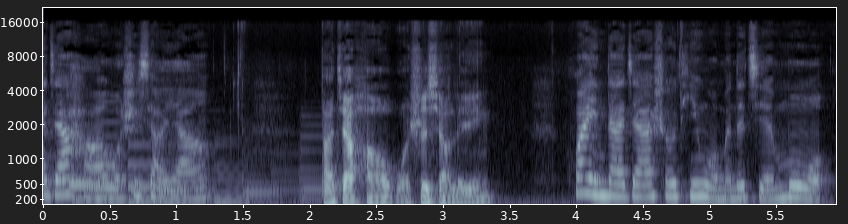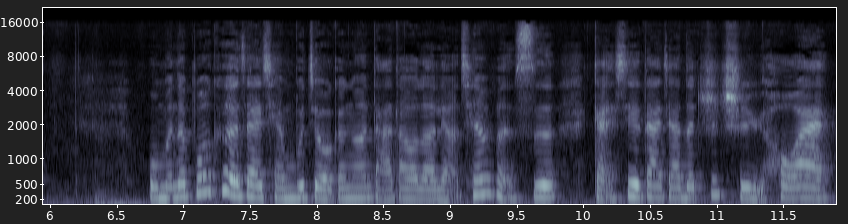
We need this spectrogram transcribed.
大家好，我是小杨。大家好，我是小林。欢迎大家收听我们的节目。我们的播客在前不久刚刚达到了两千粉丝，感谢大家的支持与厚爱。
